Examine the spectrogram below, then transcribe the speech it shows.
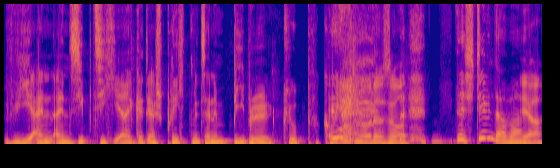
wie ein, ein 70-Jähriger, der spricht mit seinem Bibelclub-Kollegen oder so. Das stimmt aber. Ja.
